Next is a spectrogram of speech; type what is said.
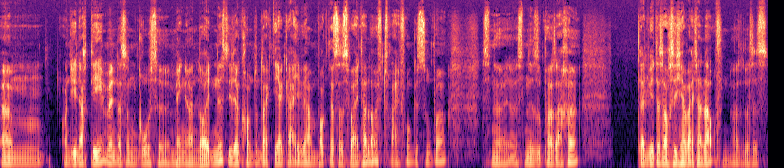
Ähm, und je nachdem, wenn das eine große Menge an Leuten ist, die da kommt und sagt, ja geil, wir haben Bock, dass das weiterläuft, Freifunk ist super, ist eine, ist eine super Sache, dann wird das auch sicher weiterlaufen. Also das ist,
